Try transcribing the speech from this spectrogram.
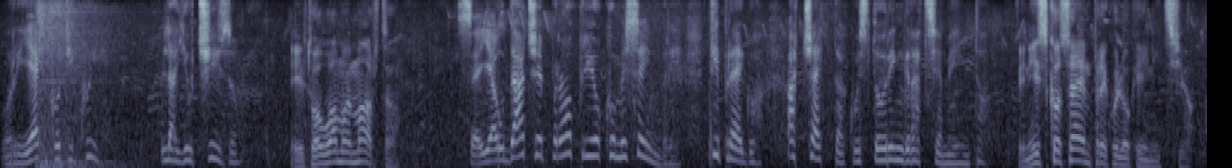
Rieccoti qui. L'hai ucciso. Il tuo uomo è morto. Sei audace proprio come sembri. Ti prego, accetta questo ringraziamento. Finisco sempre quello che inizio.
